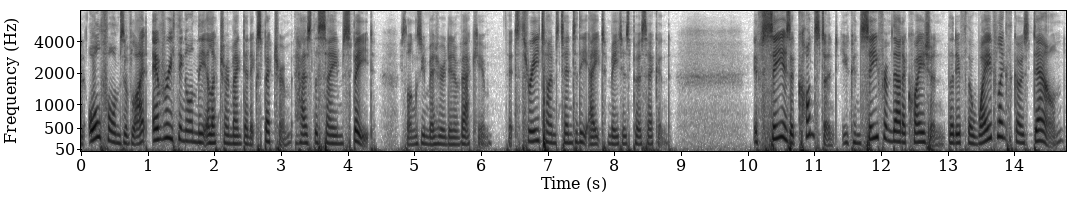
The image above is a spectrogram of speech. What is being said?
And all forms of light, everything on the electromagnetic spectrum, has the same speed, as long as you measure it in a vacuum. It's 3 times 10 to the 8 meters per second. If c is a constant, you can see from that equation that if the wavelength goes down,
